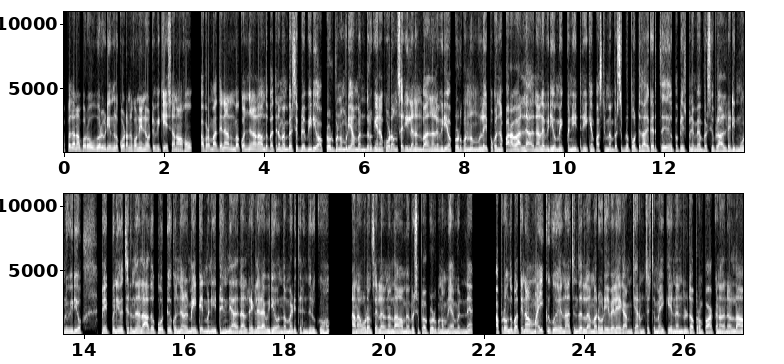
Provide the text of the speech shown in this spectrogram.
அப்போ தான் நான் போகிற ஒவ்வொரு வீடியோ உங்களுக்கு உடனுக்குடனே நோட்டிஃபிகேஷன் ஆகும். அப்புறம் பார்த்தீங்கன்னா நண்பா கொஞ்ச நாளாக வந்து பார்த்தீங்கன்னா மெம்பர்ஷிப்பில் வீடியோ அப்லோட் பண்ண முடியாமல் இருந்திருக்கும். எனக்கு உடம்பு சரியில்லை நண்பா. அதனால வீடியோ அப்லோட் பண்ண முடியல. இப்போ கொஞ்சம் பரவாயில்ல. அதனால வீடியோ மேக் பண்ணிட்டு இருக்கேன். ஃபஸ்ட்டு மெம்பர்ஷிப்பில் போட்டு தான் அதுக்கடுத்து பப்ளிஷ் பண்ணி மெம்பர்ஷிப்பில் ஆல்ரெடி மூணு வீடியோ மேக் பண்ணி வச்சிருந்தனால அதை போட்டு கொஞ்ச நாள் மெயின்டைன் பண்ணிட்டு இருந்தேன். அதனால ரெகுலராக வீடியோ வந்த மாதிரி தெரிஞ்சிருக்கும். ஆனால் உடம்பு சரியில்லாதனால தான் மெம்பர்ஷிப் அப்லோட் பண்ண முடியாமல் இருந்தேன். அப்புறம் வந்து பார்த்தீங்கன்னா மைக்கு என்னாச்சும் தெரியல. மறுபடியும் வேலையை காமிக்க ஆரம்பிச்சிருச்சு. மைக்கு என்னன்னு சொல்லிட்டு அப்புறம் பார்க்கணும். அதனால தான்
